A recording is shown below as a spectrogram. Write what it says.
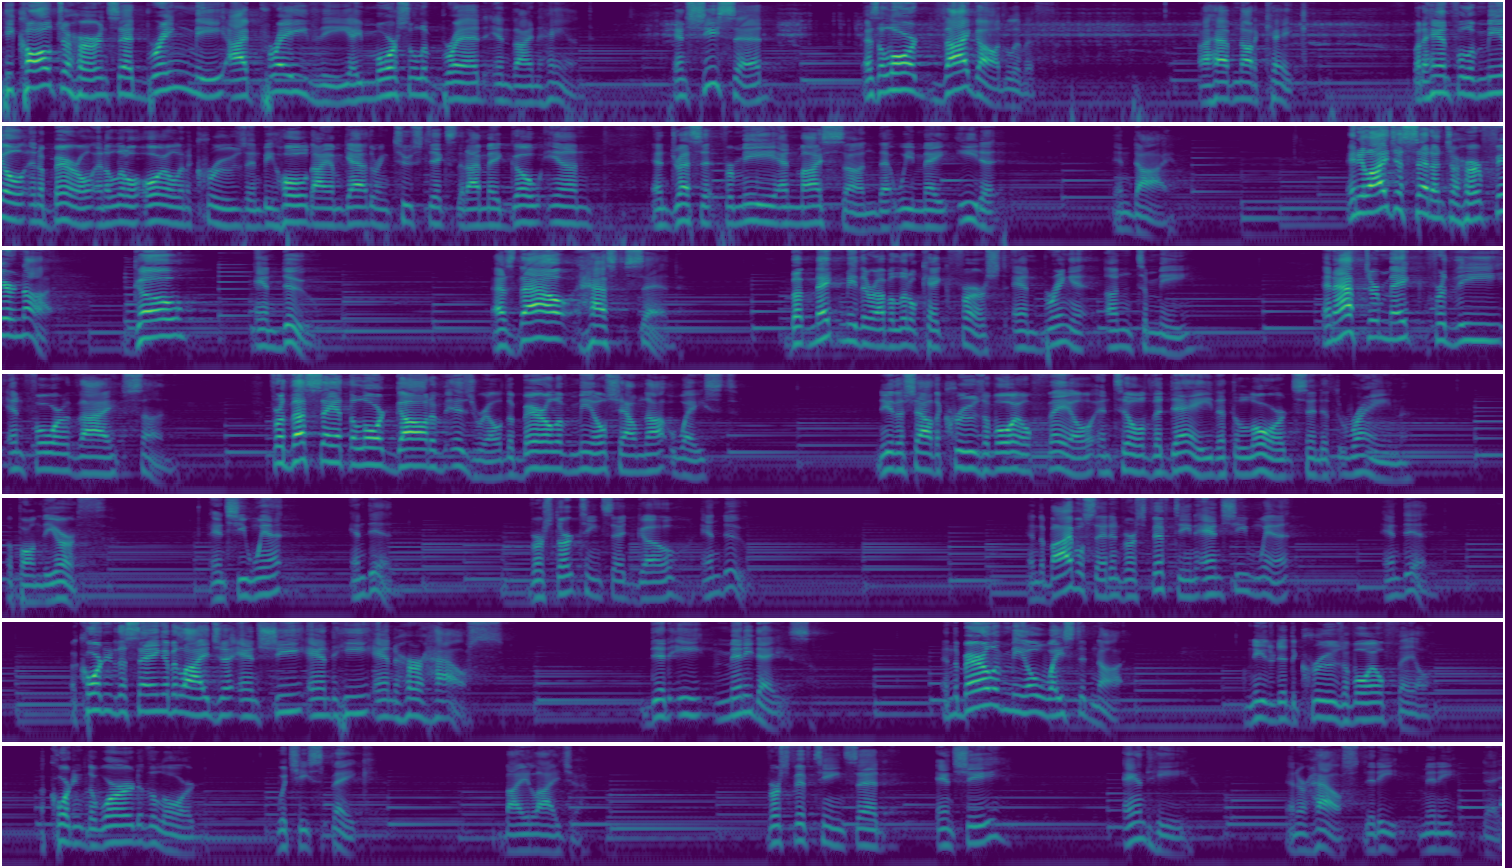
he called to her and said, Bring me, I pray thee, a morsel of bread in thine hand. And she said, As the Lord thy God liveth, I have not a cake, but a handful of meal in a barrel and a little oil in a cruse. And behold, I am gathering two sticks that I may go in and dress it for me and my son, that we may eat it and die. And Elijah said unto her, Fear not, go and do as thou hast said. But make me thereof a little cake first, and bring it unto me. And after make for thee and for thy son. For thus saith the Lord God of Israel The barrel of meal shall not waste, neither shall the cruse of oil fail until the day that the Lord sendeth rain upon the earth. And she went and did. Verse 13 said, Go and do. And the Bible said in verse 15, And she went and did according to the saying of Elijah, and she and he and her house did eat many days. And the barrel of meal wasted not, neither did the cruse of oil fail, according to the word of the Lord, which he spake by Elijah. Verse 15 said, And she and he and her house did eat many days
